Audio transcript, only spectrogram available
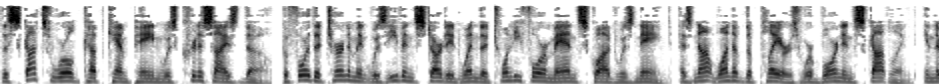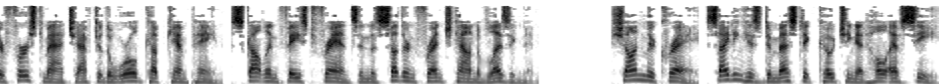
The Scots World Cup campaign was criticised though, before the tournament was even started when the 24-man squad was named, as not one of the players were born in Scotland. In their first match after the World Cup campaign, Scotland faced France in the southern French town of Lézignan. Shaun McRae, citing his domestic coaching at Hull FC,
